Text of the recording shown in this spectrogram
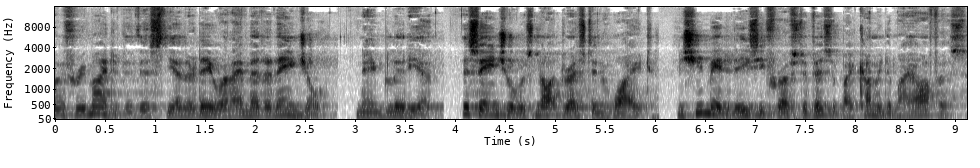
was reminded of this the other day when I met an angel named Lydia. This angel was not dressed in white, and she made it easy for us to visit by coming to my office.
